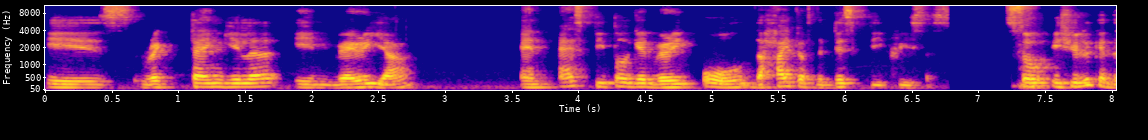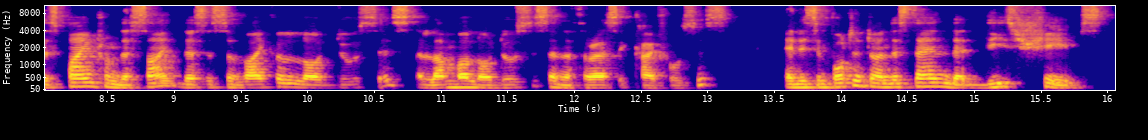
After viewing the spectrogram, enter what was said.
is rectangular in very young, and as people get very old, the height of the disc decreases. So, if you look at the spine from the side, there's a cervical lordosis, a lumbar lordosis, and a thoracic kyphosis. And it's important to understand that these shapes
